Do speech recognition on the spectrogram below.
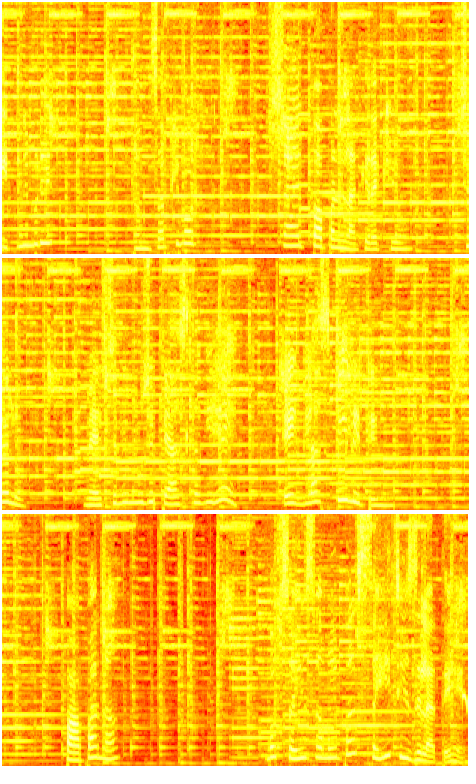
इतनी बड़ी थम्स अप की बोतल शायद पापा ने ला के रखी हो। चलो, वैसे भी मुझे प्यास लगी है, एक गिलास पी लेती हूँ। पापा ना बहुत सही समय पर सही चीज़ें लाते हैं।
